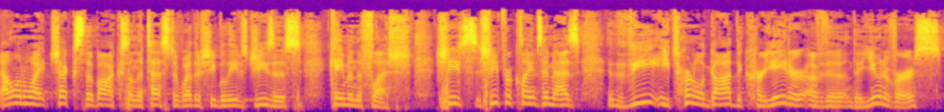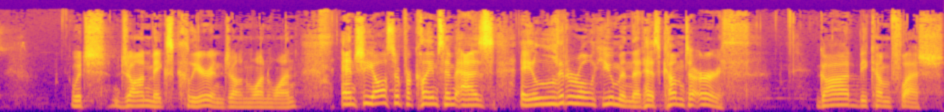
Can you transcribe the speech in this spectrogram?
Ellen White checks the box on the test of whether she believes Jesus came in the flesh. She, she proclaims him as the eternal God, the creator of the, the universe, which John makes clear in John 1 1. And she also proclaims him as a literal human that has come to earth, God become flesh.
